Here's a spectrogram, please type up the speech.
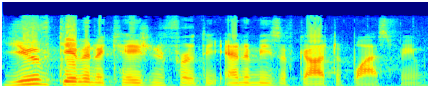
You've given occasion for the enemies of God to blaspheme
